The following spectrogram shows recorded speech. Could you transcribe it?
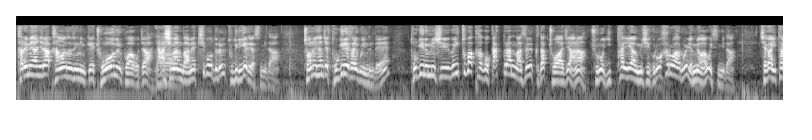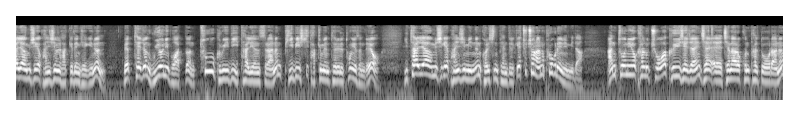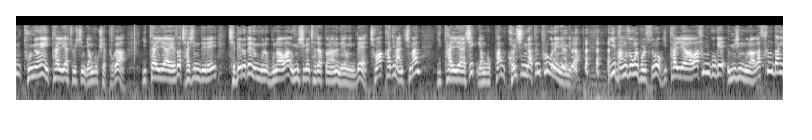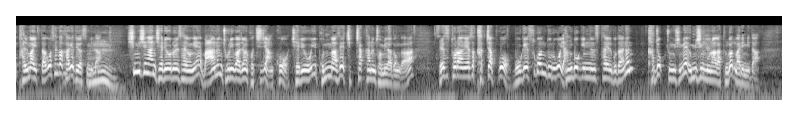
다름이 아니라 강원 선생님께 조언을 구하고자 야심한 밤에 키보드를 두드리게 되었습니다. 저는 현재 독일에 살고 있는데 독일 음식의 투박하고 까끌한 맛을 그닥 좋아하지 않아 주로 이탈리아 음식으로 하루하루를 연명하고 있습니다. 제가 이탈리아 음식에 관심을 갖게 된 계기는 몇 해 전 우연히 보았던 Two Greedy Italians라는 BBC 다큐멘터리를 통해서인데요. 이탈리아 음식에 관심 있는 걸신 팬들께 추천하는 프로그램입니다. 안토니오 칼루초와 그의 제자인 제, 에, 제나로 콘탈도라는 두 명의 이탈리아 출신 영국 셰프가 이탈리아에서 자신들의 제대로 된 문화- 문화와 음식을 찾아 떠나는 내용인데 정확하진 않지만 이탈리아식 영국판 걸신 같은 프로그램입니다. 이 방송을 볼수록 이탈리아와 한국의 음식 문화가 상당히 닮아 있다고 생각하게 되었습니다. 싱싱한 재료를 사용해 많은 조리 과정을 거치지 않고 재료의 본맛에 집착하는 점이라던가 레스토랑에서 각 잡고 목에 수건 두르고 양복 입는 스타일보다는 가족 중심의 음식 문화 같은 것 말입니다.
